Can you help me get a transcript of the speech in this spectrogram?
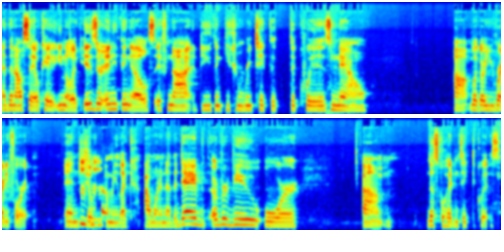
And then I'll say, okay, you know, like, is there anything else? If not, do you think you can retake the, the quiz now? Um, like, are you ready for it? And she'll mm-hmm. tell me, like, I want another day of review, or um, let's go ahead and take the quiz.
